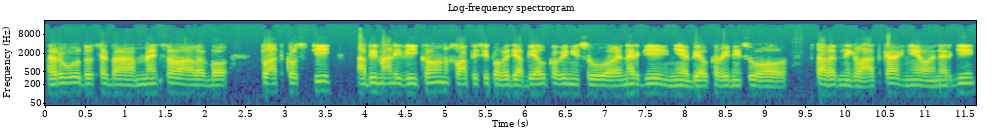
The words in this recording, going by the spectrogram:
rú do seba meso alebo platkosti aby mali výkon. Chlapi si povedia, bielkoviny sú o energii, nie bielkoviny sú o stavebných látkach, nie o energii.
